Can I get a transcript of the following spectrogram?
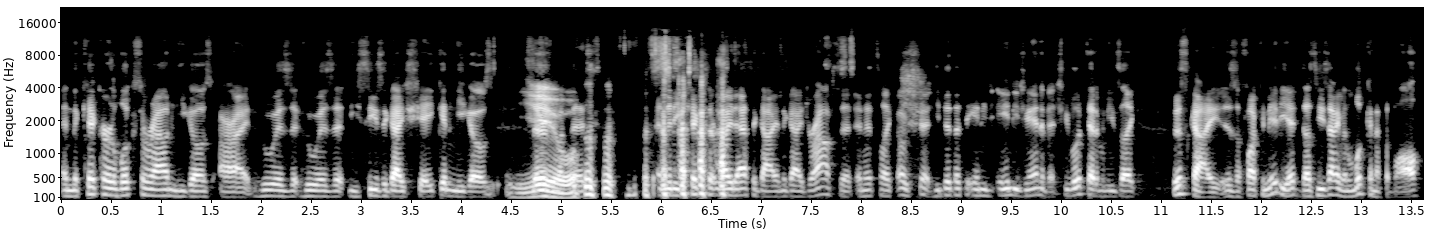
and the kicker looks around and he goes, "All right, who is it? Who is it?" And he sees a guy shaking, and he goes, "There's you. and then he kicks it right at the guy, and the guy drops it, and it's like, "Oh shit!" He did that to Andy, Andy Janovich. He looked at him and he's like, "This guy is a fucking idiot. Does he's not even looking at the ball?"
